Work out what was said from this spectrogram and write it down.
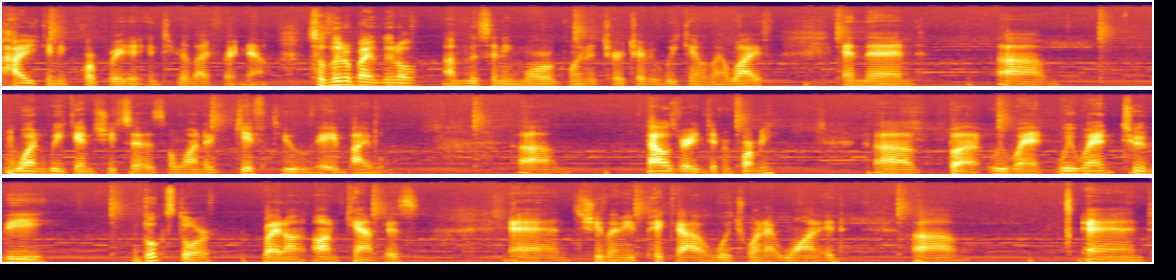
how you can incorporate it into your life right now. So little by little, I'm listening more, going to church every weekend with my wife. And then um, one weekend, she says, I want to gift you a Bible. Um, that was very different for me. Uh, but we went we went to the bookstore right on, on campus and she let me pick out which one I wanted. Um, and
